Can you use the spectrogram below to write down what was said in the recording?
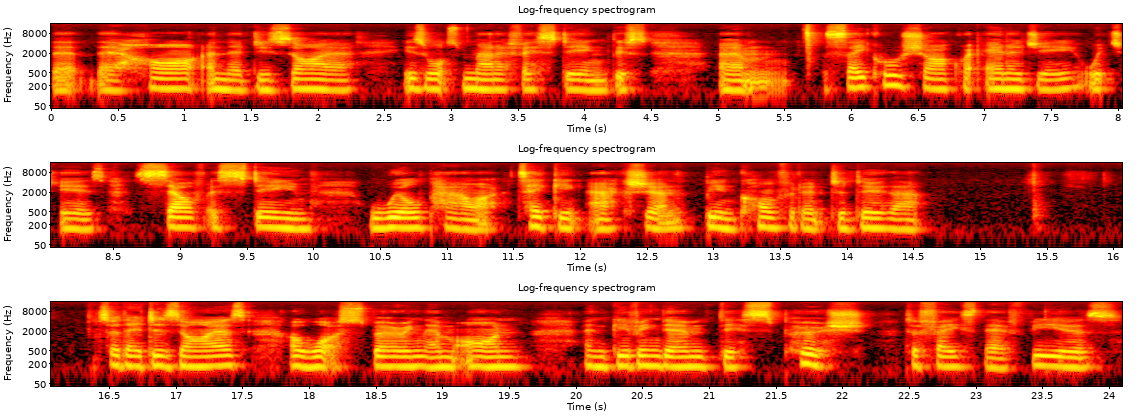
that their heart and their desire is what's manifesting this um, sacral chakra energy, which is self esteem, willpower, taking action, being confident to do that. So their desires are what's spurring them on and giving them this push to face their fears.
